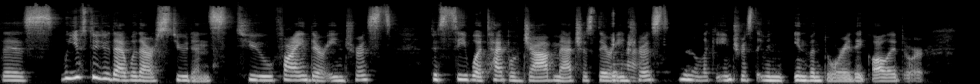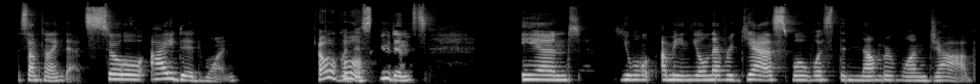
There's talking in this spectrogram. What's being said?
this. We used to do that with our students to find their interests, to see what type of job matches their Yeah. interests. You know, like interest in inventory, they call it, or something like that. So I did one Oh, with the students, and you will. I mean, you'll never guess what was the number one job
